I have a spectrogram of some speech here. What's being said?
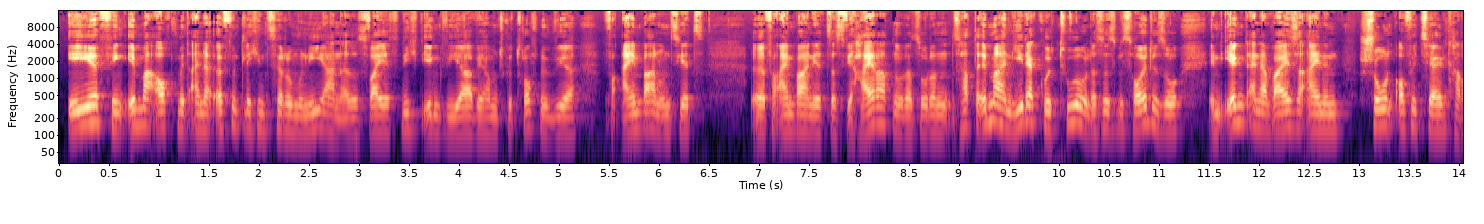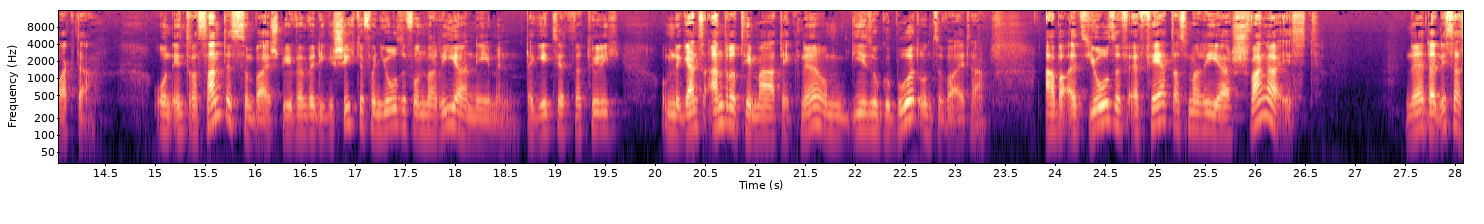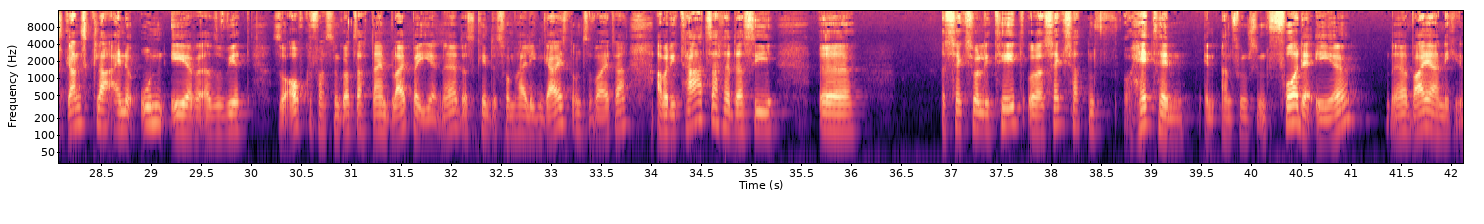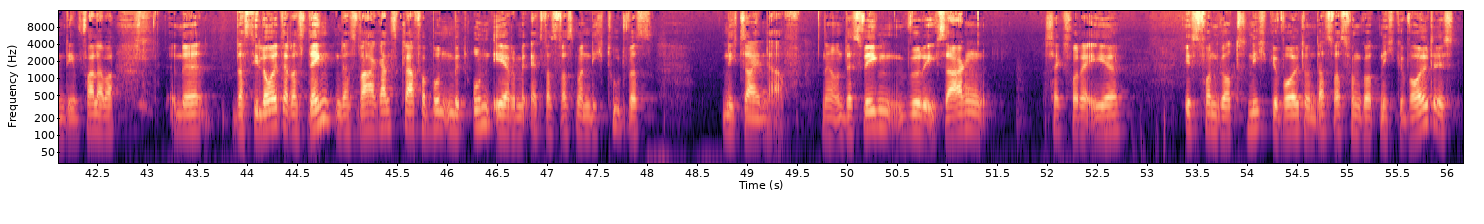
Ehe fing immer auch mit einer öffentlichen Zeremonie an. Also es war jetzt nicht irgendwie, ja, wir haben uns getroffen, wir vereinbaren uns jetzt, äh, vereinbaren jetzt, dass wir heiraten oder so, sondern es hatte immer in jeder Kultur, und das ist bis heute so, in irgendeiner Weise einen schon offiziellen Charakter. Und interessant ist zum Beispiel, wenn wir die Geschichte von Josef und Maria nehmen, da geht es jetzt natürlich um eine ganz andere Thematik, ne, um Jesu Geburt und so weiter. Aber als Josef erfährt, dass Maria schwanger ist, ne, dann ist das ganz klar eine Unehre, also wird so aufgefasst und Gott sagt, nein, bleib bei ihr, ne, das Kind ist vom Heiligen Geist und so weiter. Aber die Tatsache, dass sie äh, Sexualität oder Sex hatten, hätten, in Anführungsstrichen, vor der Ehe, ne, war ja nicht in dem Fall, aber ne, dass die Leute das denken, das war ganz klar verbunden mit Unehre, mit etwas, was man nicht tut, was nicht sein darf. Ne, und deswegen würde ich sagen, Sex vor der Ehe ist von Gott nicht gewollt und das, was von Gott nicht gewollt ist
